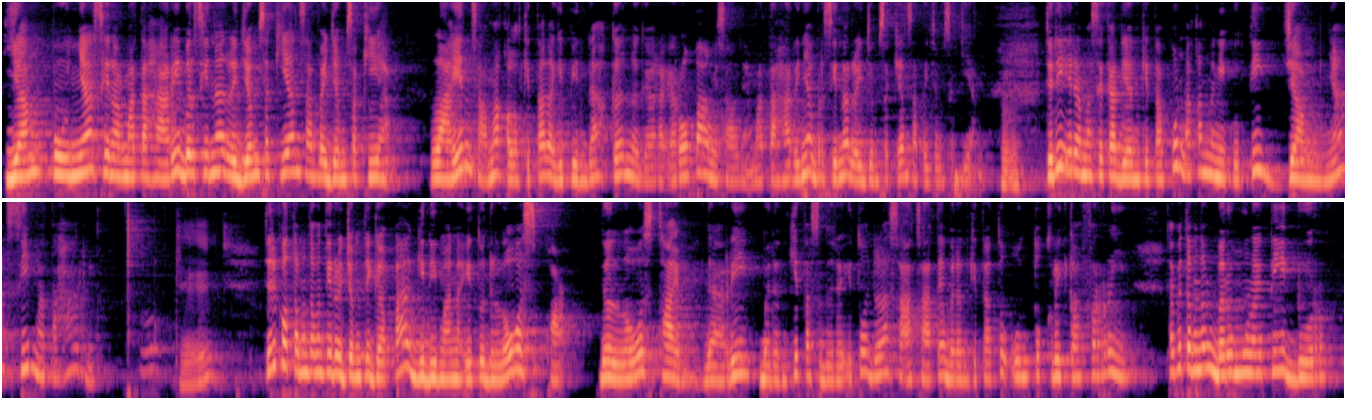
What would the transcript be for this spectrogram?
yang punya sinar matahari bersinar dari jam sekian sampai jam sekian. Lain sama kalau kita lagi pindah ke negara Eropa misalnya, mataharinya bersinar dari jam sekian sampai jam sekian. Jadi irama sirkadian kita pun akan mengikuti jamnya si matahari. Oke. Jadi kalau teman-teman tidur jam 3 pagi di mana itu the lowest part, the lowest time dari badan kita sebenarnya itu adalah saat-saatnya badan kita tuh untuk recovery. Tapi teman-teman baru mulai tidur.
